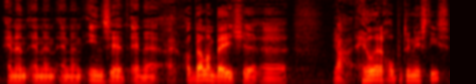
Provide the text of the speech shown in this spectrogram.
en een, en een, en een inzet en eh, wel een beetje eh, ja, heel erg opportunistisch.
